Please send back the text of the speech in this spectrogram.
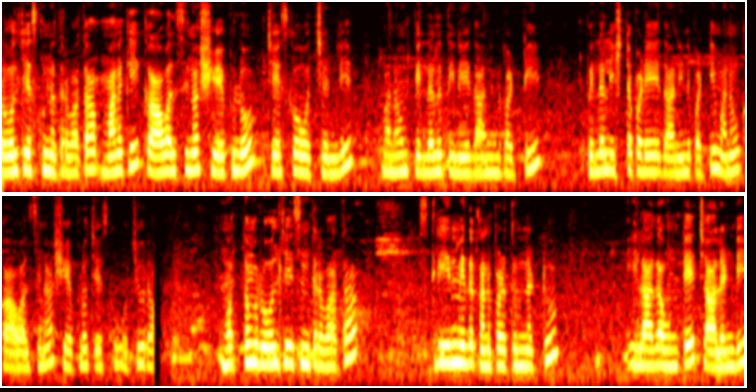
రోల్ చేసుకున్న తర్వాత మనకి కావలసిన షేపులో చేసుకోవచ్చండి. మనం పిల్లలు తినే దానిని బట్టి పిల్లలు ఇష్టపడే దానిని బట్టి మనం కావాల్సిన షేప్లో చేసుకోవచ్చు. మొత్తం రోల్ చేసిన తర్వాత స్క్రీన్ మీద కనపడుతున్నట్టు ఇలాగా ఉంటే చాలండి.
